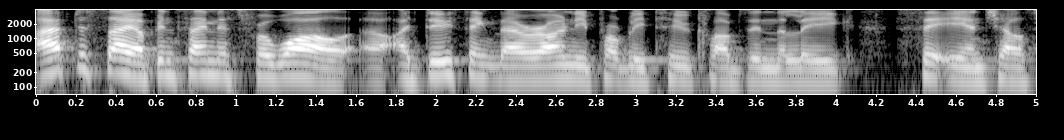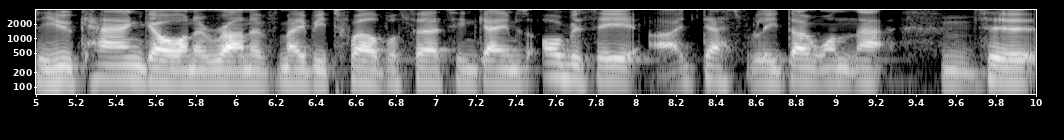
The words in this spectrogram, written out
I have to say, I've been saying this for a while. Uh, I do think there are only probably two clubs in the league, City and Chelsea, who can go on a run of maybe 12 or 13 games. Obviously, I desperately don't want that to,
